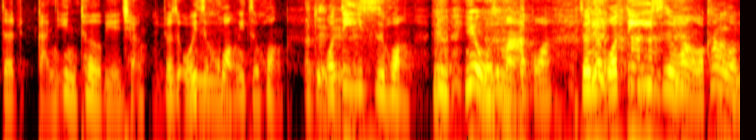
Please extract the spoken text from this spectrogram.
的感应特别强，就是我一直晃，一直晃。我第一次晃，因为我是麻瓜，真的，我第一次晃，我看我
